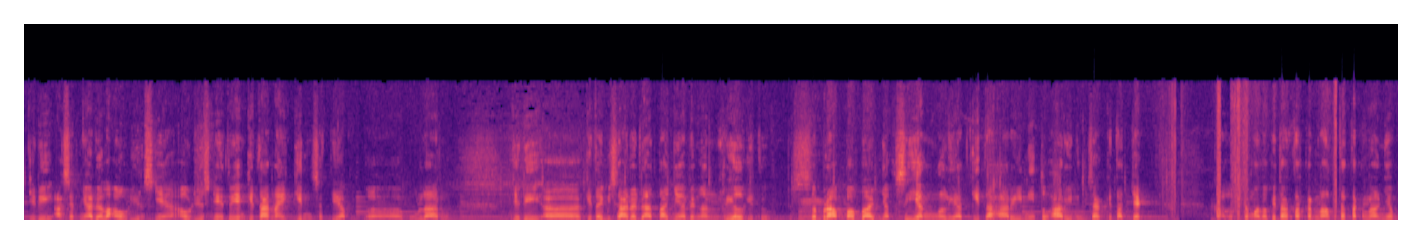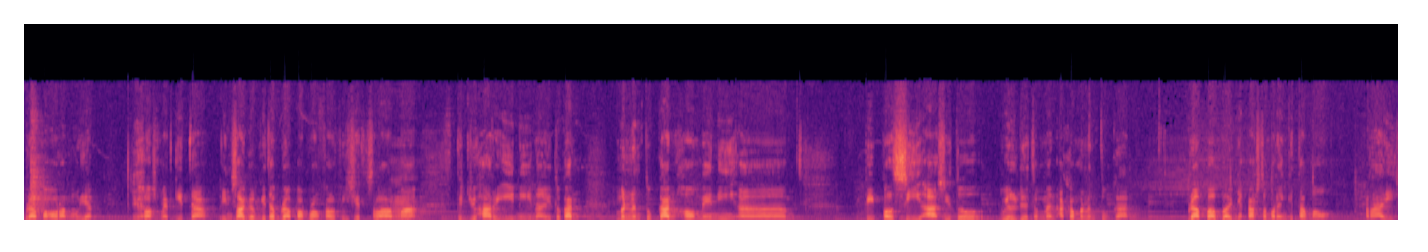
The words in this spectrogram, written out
Jadi asetnya adalah audiensnya. Audiensnya itu yang kita naikin setiap eh, bulan. Jadi eh, kita bisa ada datanya dengan real gitu. Seberapa banyak sih yang melihat kita hari ini tuh hari ini bisa kita cek. Kita mau kita terkenal, kita terkenalnya berapa orang lihat Ya. sosmed kita, Instagram kita berapa profile visit selama tujuh hari ini. Nah itu kan menentukan how many um, people see us itu will determine akan menentukan berapa banyak customer yang kita mau raih.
